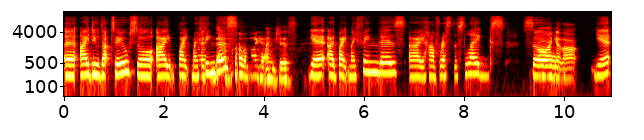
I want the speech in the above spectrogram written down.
uh, i do that too so i bite my I fingers as well when I get anxious. yeah i bite my fingers i have restless legs so oh, I get that. yeah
